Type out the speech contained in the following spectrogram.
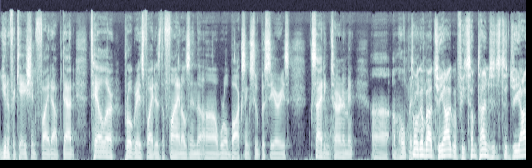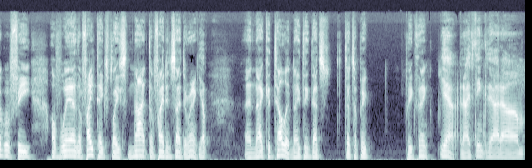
unification fight up. That Taylor Prograis fight is the finals in the uh, World Boxing Super Series. Exciting tournament. Uh, I'm hoping. talking about geography. Sometimes it's the geography of where the fight takes place, not the fight inside the ring. Yep. And I could tell it, and I think that's that's a big, big thing. Yeah, and I think that um,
